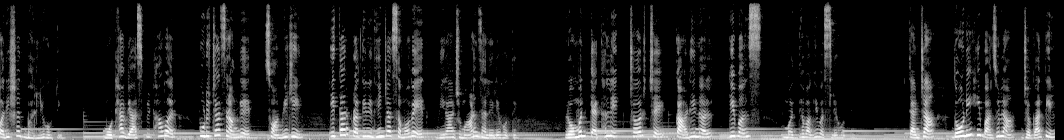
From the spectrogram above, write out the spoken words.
परिषद भरली होती. मोठ्या व्यासपीठावर पुढच्याच रांगेत स्वामीजी इतर प्रतिनिधींच्या समवेत विराजमान झालेले होते. रोमन कॅथलिक चर्चचे कार्डिनल गिबन्स मध्यभागी बसले होते. त्यांच्या दोन्हीही बाजूला जगातील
